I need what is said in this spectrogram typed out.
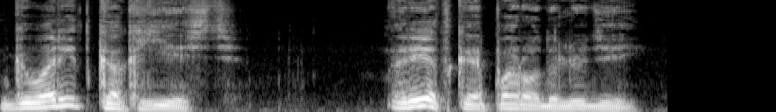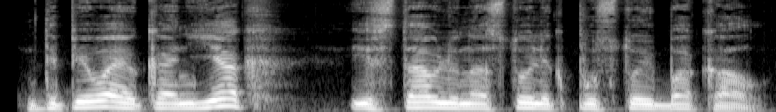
Говорит, как есть. Редкая порода людей. Допиваю коньяк и ставлю на столик пустой бокал.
